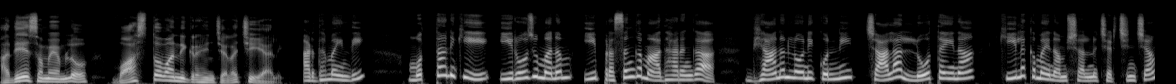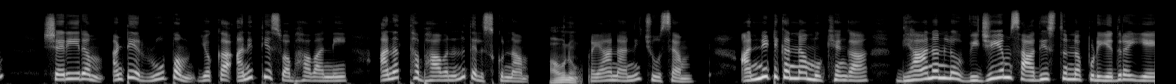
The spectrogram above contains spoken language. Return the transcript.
అదే సమయంలో వాస్తవాన్ని గ్రహించేలా చేయాలి. అర్థమైంది. మొత్తానికి ఈరోజు మనం ఈ ప్రసంగం ఆధారంగా ధ్యానంలోని కొన్ని చాలా లోతైన కీలకమైన అంశాలను చర్చించాం. శరీరం అంటే రూపం యొక్క అనిత్య స్వభావాన్ని అనర్థ భావనను తెలుసుకున్నాం. అవును. ప్రయాణాన్ని చూశాం. అన్నిటికన్నా ముఖ్యంగా ధ్యానంలో విజయం సాధిస్తున్నప్పుడు ఎదురయ్యే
